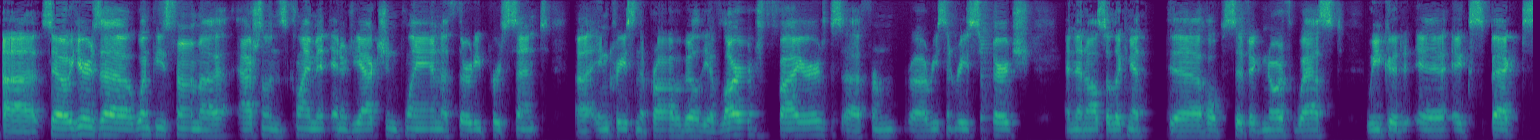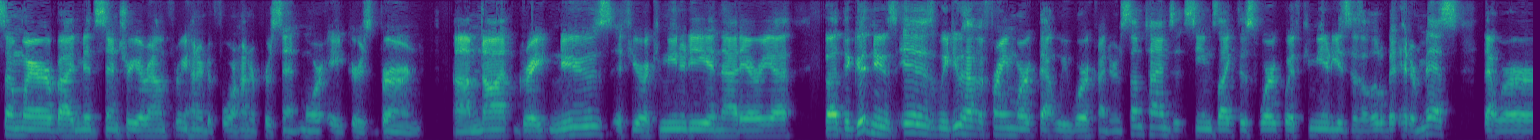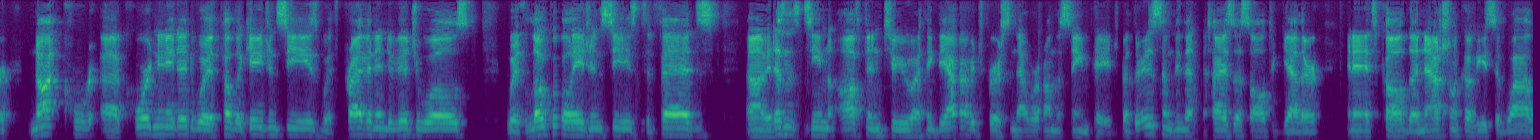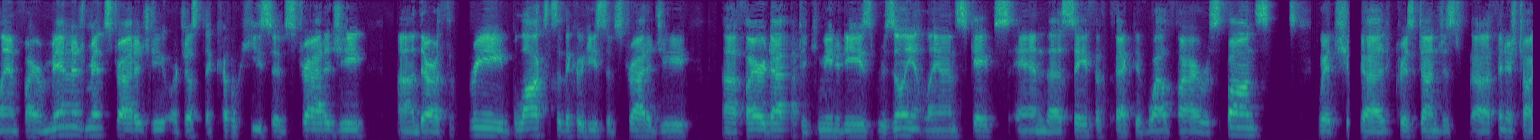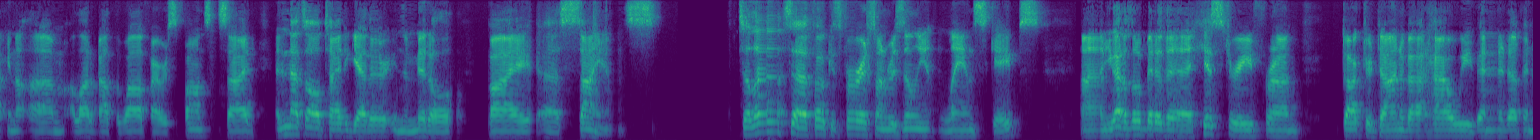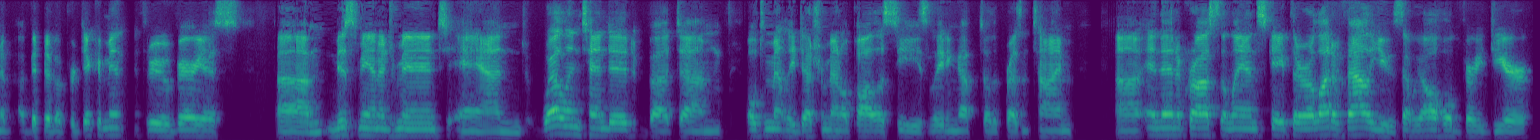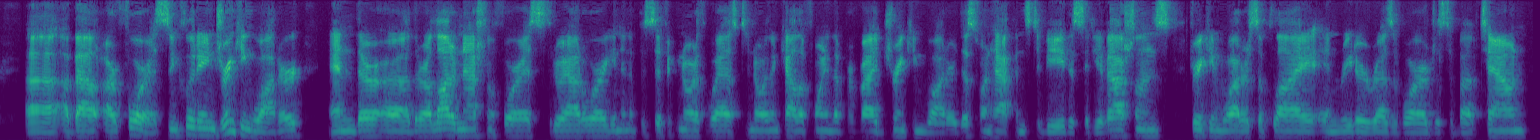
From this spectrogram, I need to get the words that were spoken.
Uh, so here's uh, one piece from uh, Ashland's Climate Energy Action Plan, a 30% uh, increase in the probability of large fires uh, from recent research. And then also looking at the whole Pacific Northwest, we could expect somewhere by mid-century around 300 to 400% more acres burned. Um, not great news if you're a community in that area. But the good news is we do have a framework that we work under. And sometimes it seems like this work with communities is a little bit hit or miss, that we're not co- uh, coordinated with public agencies, with private individuals, with local agencies, the feds. Uh, it doesn't seem often to, I think, the average person that we're on the same page. But there is something that ties us all together, and it's called the National Cohesive Wildland Fire Management Strategy, or just the Cohesive Strategy. Uh, there are three blocks of the Cohesive Strategy uh, fire adapted communities, resilient landscapes, and safe, effective wildfire response, which uh, Chris Dunn just uh, finished talking um, a lot about the wildfire response side. And then that's all tied together in the middle by uh, science. So let's uh, focus first on resilient landscapes. Uh, you got a little bit of the history from Dr. Dunn about how we've ended up in a, a bit of a predicament through various um, mismanagement and well-intended, but um, ultimately detrimental policies leading up to the present time. Uh, and then across the landscape, there are a lot of values that we all hold very dear uh, about our forests, including drinking water. And there are, there are a lot of national forests throughout Oregon and the Pacific Northwest and Northern California that provide drinking water. This one happens to be the city of Ashland's drinking water supply in Reeder Reservoir just above town.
